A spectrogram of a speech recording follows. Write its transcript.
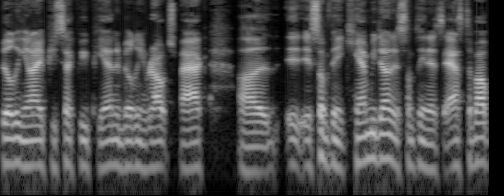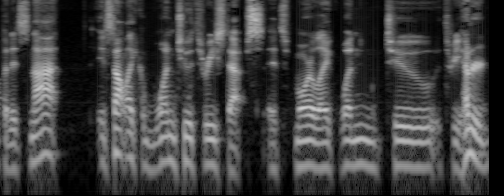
building an IPsec VPN and building routes back. Uh, it, it's something that can be done. It's something that's asked about, but it's not it's not like one, two, three steps. It's more like one, two, three hundred.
